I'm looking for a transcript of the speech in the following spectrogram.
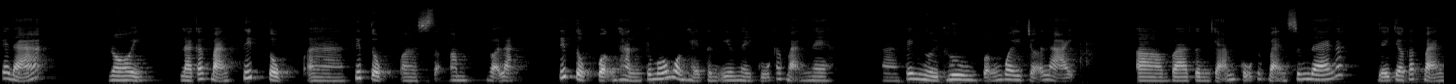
cái đã. Rồi là các bạn tiếp tục à, tiếp tục à, um, gọi là tiếp tục vận hành cái mối quan hệ tình yêu này của các bạn nè. À, cái người thương vẫn quay trở lại à, và tình cảm của các bạn xứng đáng á, để cho các bạn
